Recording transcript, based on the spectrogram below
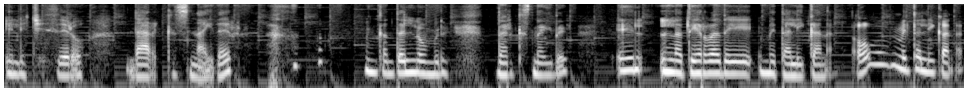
el hechicero Dark Snyder. Me encanta el nombre, Dark Snyder. En la tierra de Metalicana. Oh, Metalicana.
